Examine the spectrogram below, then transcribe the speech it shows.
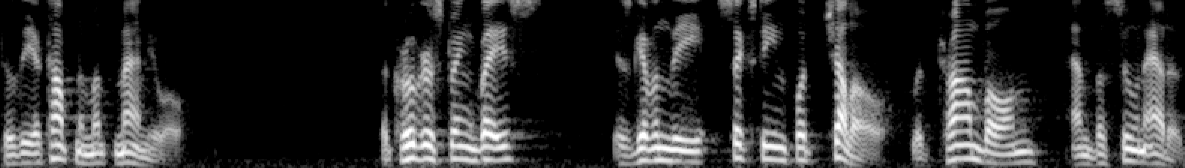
to the accompaniment manual. The Kruger string bass is given the 16 foot cello with trombone and bassoon added.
